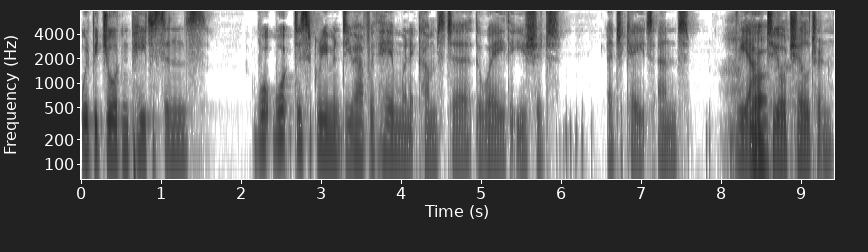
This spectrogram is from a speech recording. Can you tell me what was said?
would be Jordan Peterson's. What what disagreement do you have with him when it comes to the way that you should educate and react well, to your children?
